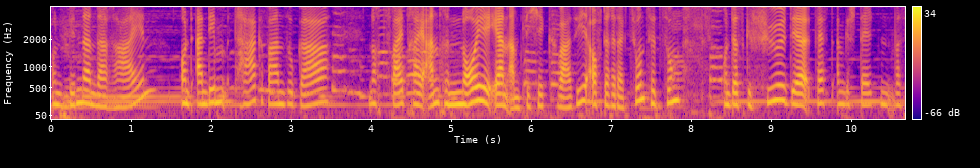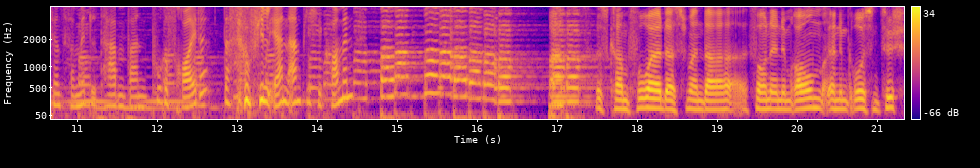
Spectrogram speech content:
Und bin dann da rein und an dem Tag waren sogar noch zwei, drei andere neue Ehrenamtliche quasi auf der Redaktionssitzung. Und das Gefühl der Festangestellten, was sie uns vermittelt haben, war pure Freude, dass so viele Ehrenamtliche kommen. Es kam vor, dass man da vorne in dem Raum an dem großen Tisch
